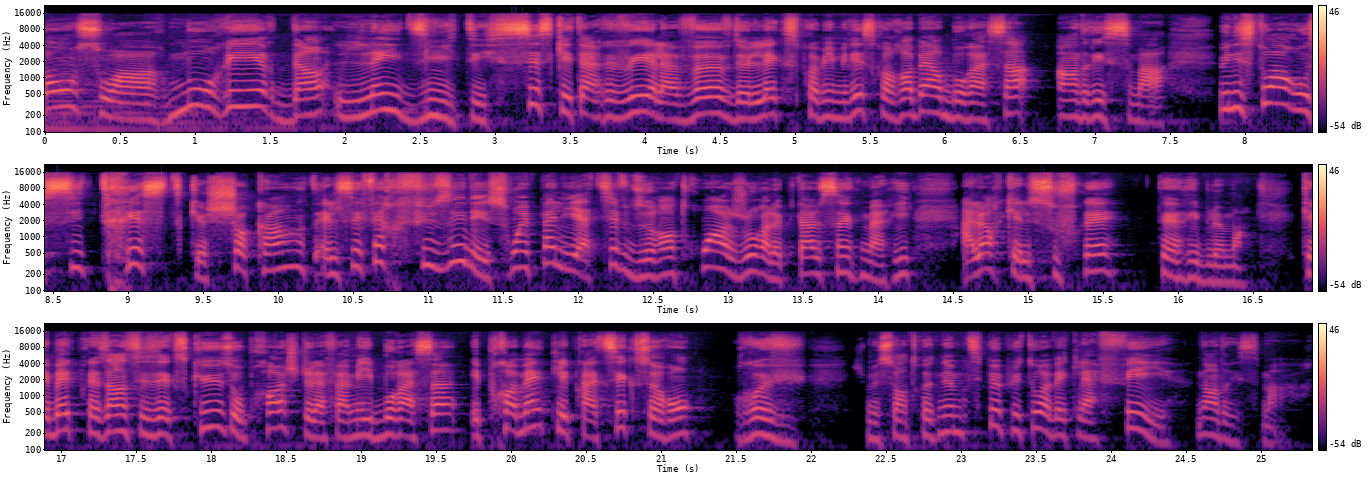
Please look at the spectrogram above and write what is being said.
Bonsoir. Mourir dans l'indignité. C'est ce qui est arrivé à la veuve de l'ex-premier ministre Robert Bourassa, André Simard. Une histoire aussi triste que choquante. Elle s'est fait refuser des soins palliatifs durant trois jours à l'hôpital Sainte-Marie alors qu'elle souffrait terriblement. Québec présente ses excuses aux proches de la famille Bourassa et promet que les pratiques seront revues. Je me suis entretenue un petit peu plus tôt avec la fille d'André Simard.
